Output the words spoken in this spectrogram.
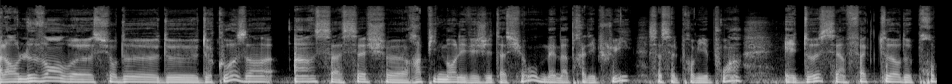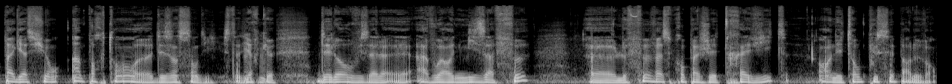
Alors le vent euh, sur deux, causes. Hein. Un, ça sèche euh, rapidement les végétations, même après des pluies. Ça c'est le premier point. Et deux, c'est un facteur de propagation important euh, des incendies. C'est-à-dire mhm. que dès lors où vous allez avoir une mise à feu, le feu va se propager très vite en étant poussé par le vent.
